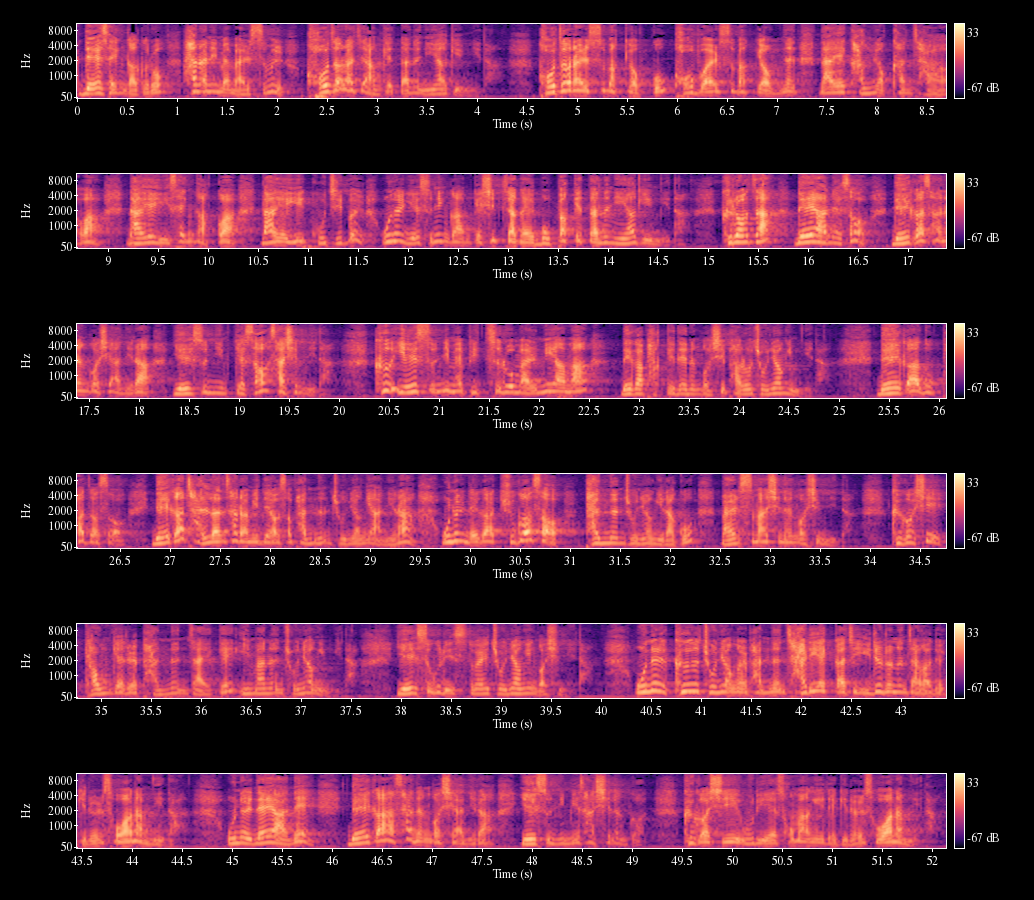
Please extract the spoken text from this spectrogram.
내 생각으로 하나님의 말씀을 거절하지 않겠다는 이야기입니다. 거절할 수밖에 없고 거부할 수밖에 없는 나의 강력한 자아와 나의 이 생각과 나의 이 고집을 오늘 예수님과 함께 십자가에 못 박겠다는 이야기입니다. 그러자 내 안에서 내가 사는 것이 아니라 예수님께서 사십니다. 그 예수님의 빛으로 말미암아 내가 받게 되는 것이 바로 존영입니다. 내가 높아져서 내가 잘난 사람이 되어서 받는 존영이 아니라 오늘 내가 죽어서 받는 존영이라고 말씀하시는 것입니다. 그것이 경계를 받는 자에게 임하는 존영입니다. 예수 그리스도의 존영인 것입니다. 오늘 그 존영을 받는 자리에까지 이르르는 자가 되기를 소원합니다. 오늘 내 안에 내가 사는 것이 아니라 예수님이 사시는 것, 그것이 우리의 소망이 되기를 소원합니다.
